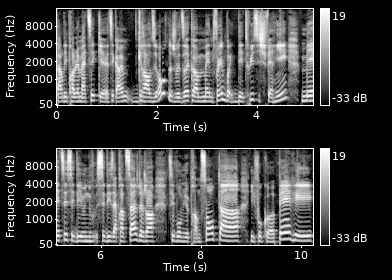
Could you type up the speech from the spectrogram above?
par des problématiques euh, tu sais quand même grandioses je veux dire comme mainframe va être détruit si je fais rien mais tu sais c'est des c'est des apprentissages de genre tu sais vaut mieux prendre son temps il faut coopérer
